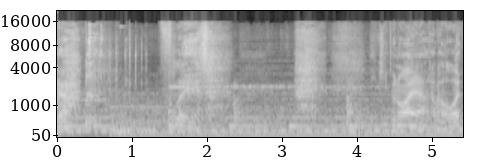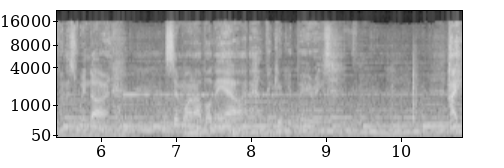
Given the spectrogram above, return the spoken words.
Ah, flares. You keep an eye out. I'll open this window and send one up on the hour to help you get your bearings. Hey,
